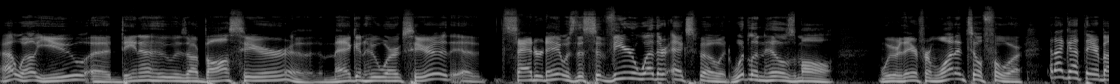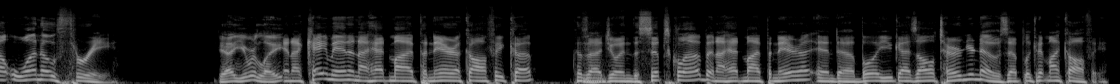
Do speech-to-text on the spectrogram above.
Uh, well, you, uh, Dina, who is our boss here, uh, Megan, who works here. Uh, Saturday, it was the Severe Weather Expo at Woodland Hills Mall. We were there from 1 until 4, and I got there about 103. Yeah, you were late. And I came in and I had my Panera coffee cup because I joined the Sips Club and I had my Panera. And uh, boy, you guys all turned your nose up looking at my coffee.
